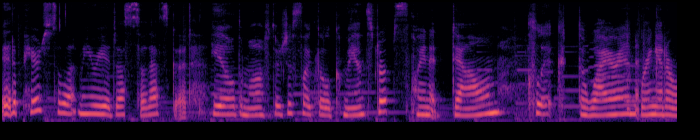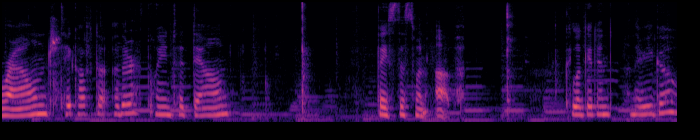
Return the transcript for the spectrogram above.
It appears to let me readjust, so that's good. Peel them off. They're just like little command strips. Point it down, click the wire in, bring it around, take off the other, point it down, face this one up. Plug it in, and there you go.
